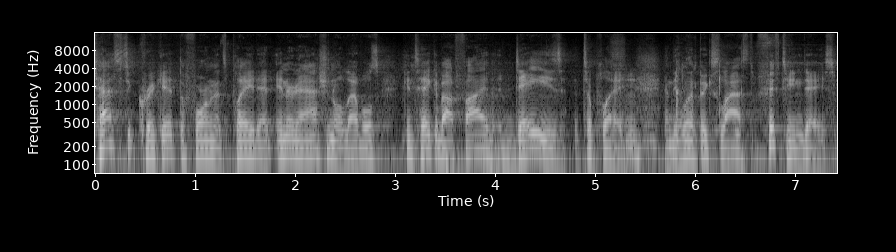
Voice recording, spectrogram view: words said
Test cricket, the form that's played at international levels, can take about five days to play, and the Olympics last 15 days.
